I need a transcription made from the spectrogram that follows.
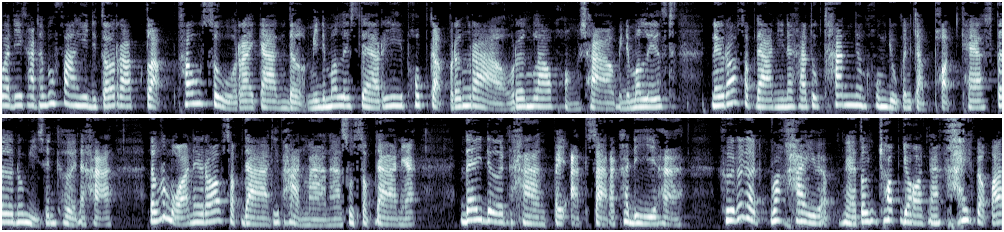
สวัสดีค่ะท่านผู้ฟังยินดีต้อนรับกลับเข้าสู่รายการ The Minimalist Diary พบกับเรื่องราว เรื่องเล่าของชาว Minimalist ในรอบสัปดาห์นี้นะคะ ทุกท่านยังคงอยู่กันกับ podcaster น้องหมีเช่นเคยนะคะ แล้วก็บอกว่าในรอบสัปดาห์ที่ผ่านมานะสุดสัปดาห์เนี้ยได้เดินทางไปอัดสารคดีค่ะ คือถ้าเกิดว่าใครแบบเนี่ยต้องชอบย้อนนะใครแบบว่า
